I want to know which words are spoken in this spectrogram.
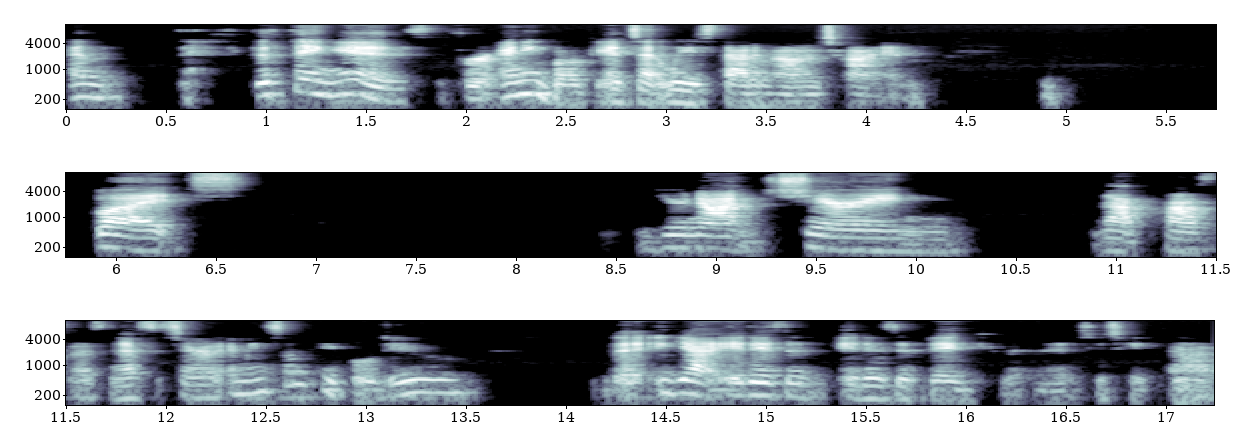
and the thing is, for any book, it's at least that amount of time. But you're not sharing that process necessarily. I mean, some people do. But yeah, it is a it is a big commitment to take that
